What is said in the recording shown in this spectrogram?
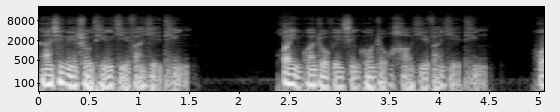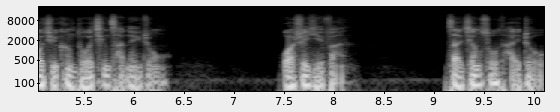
感谢您收听一凡夜听，欢迎关注微信公众号一凡夜听，获取更多精彩内容。我是一凡，在江苏台州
